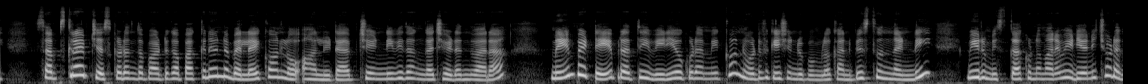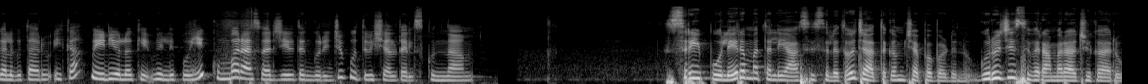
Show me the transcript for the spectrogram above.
సబ్స్క్రైబ్ చేసుకోవడంతో పాటుగా పక్కనే ఉన్న బెల్ ఐకాన్లో ఆల్ని ట్యాప్ చేయండి. ఈ విధంగా చేయడం ద్వారా మేము పెట్టే ప్రతి వీడియో కూడా మీకు నోటిఫికేషన్ రూపంలో కనిపిస్తుందండి. మీరు మిస్ కాకుండా మన వీడియోని చూడగలుగుతారు. ఇక వీడియోలోకి వెళ్ళిపోయి కుంభరాశి వారి జీవితం గురించి పూర్తి విషయాలు తెలుసుకుందాం. శ్రీ పులేరమ్మ తల్లి ఆశీస్సులతో జాతకం చెప్పబడును. గురుజీ శివరామరాజు గారు.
